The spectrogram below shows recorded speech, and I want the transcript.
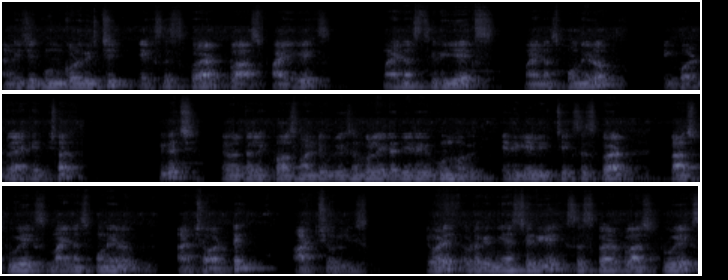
আর নিচে গুণ করে দিচ্ছি x square plus five x minus three x minus পনেরো ইকুয়াল টু একের ছয়, ঠিক আছে? এবার তাহলে ক্রস মাল্টিপ্লিকেশন করলে এটা দিয়ে এটাকে গুণ হবে। এদিকেই লিখছি x square plus two x minus পনেরো আর ছ আটটে আটচল্লিশ। এবারে ওটাকে নিয়ে আসছে এদিকে x square plus two x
